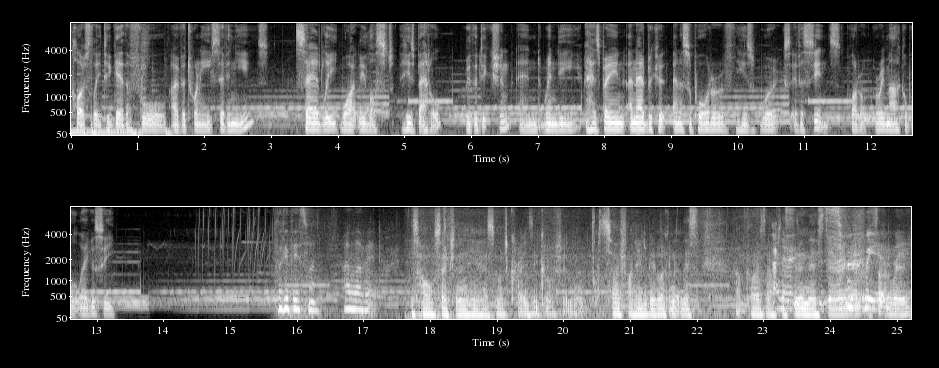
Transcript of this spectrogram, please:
closely together for over 27 years. Sadly, Whiteley lost his battle with addiction, and Wendy has been an advocate and a supporter of his works ever since. Quite a remarkable legacy. Look at this one. I love it. This whole section in here has so much crazy cool shit in it. It's so funny to be looking at this up close after know, sitting there staring so at it. It's so weird.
